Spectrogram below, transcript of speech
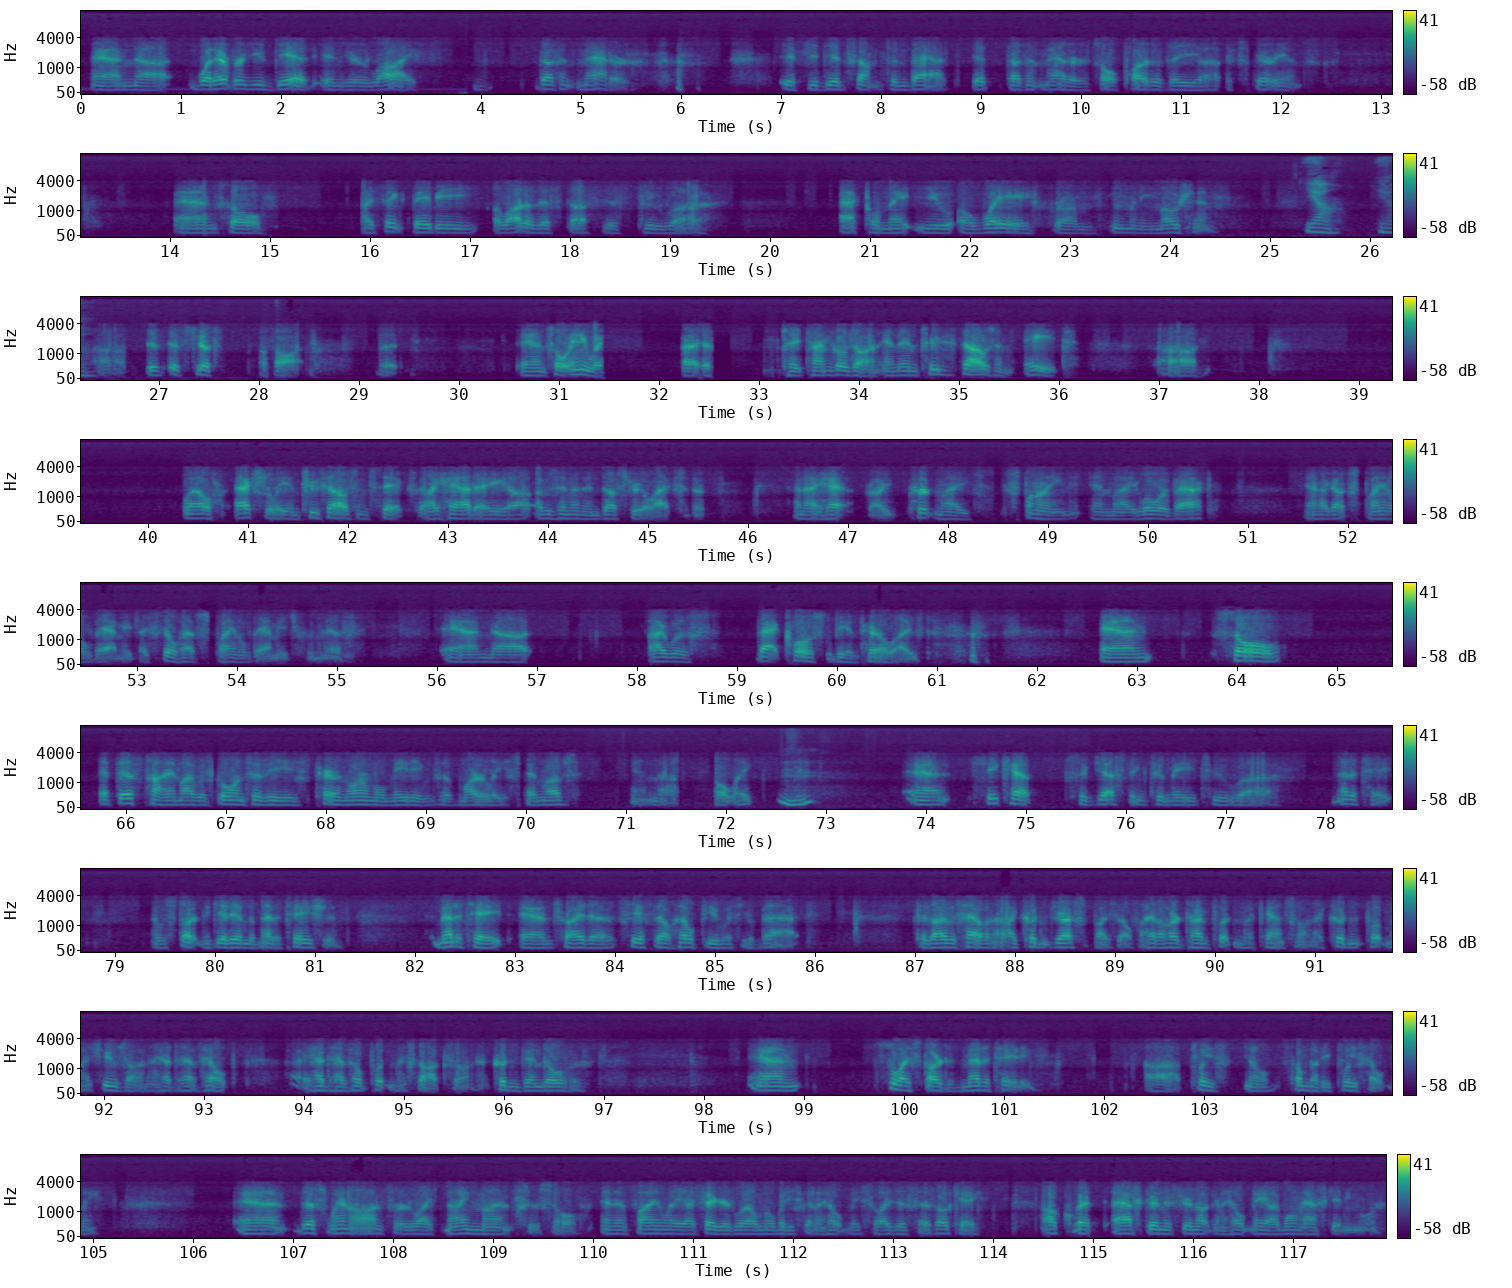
And uh, whatever you did in your life doesn't matter. if you did something bad, it doesn't matter. It's all part of the uh, experience. And so I think maybe a lot of this stuff is to uh, acclimate you away from human emotion. Yeah, yeah. Uh, it, it's just a thought, but and so anyway, uh, okay, time goes on, and in 2008. Uh, well, actually, in 2006, I had a uh, I was in an industrial accident, and I had I hurt my spine and my lower back, and I got spinal damage. I still have spinal damage from this, and uh, I was that close to being paralyzed, and so at this time, I was going to these paranormal meetings of Marley Spinloves in uh, Salt Lake, mm-hmm. and she kept suggesting to me to uh, meditate. I was starting to get into meditation, meditate, and try to see if they'll help you with your back. Because I was having, I couldn't dress myself. I had a hard time putting my pants on. I couldn't put my shoes on. I had to have help I had to have help putting my socks on. I couldn't bend over. And so I started meditating. Uh, please, you know, somebody please help me. And this went on for like nine months or so. And then finally I figured, well, nobody's going to help me. So I just says, okay, I'll quit asking. If you're not going to help me, I won't ask anymore.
